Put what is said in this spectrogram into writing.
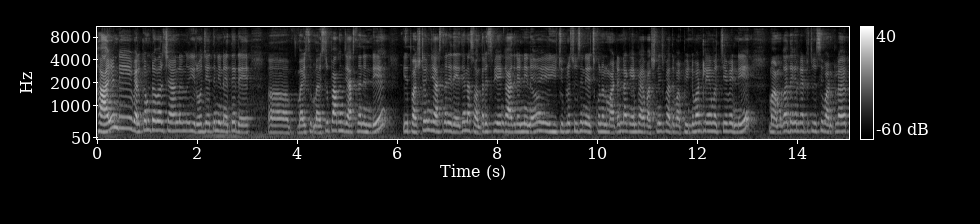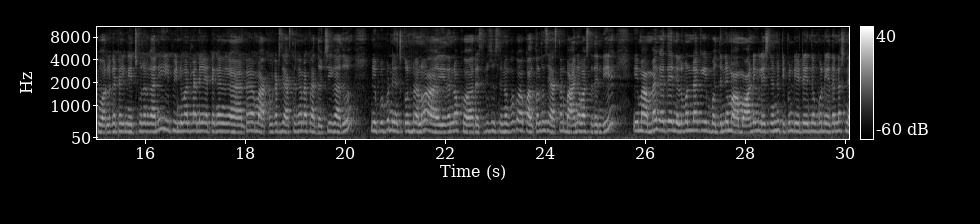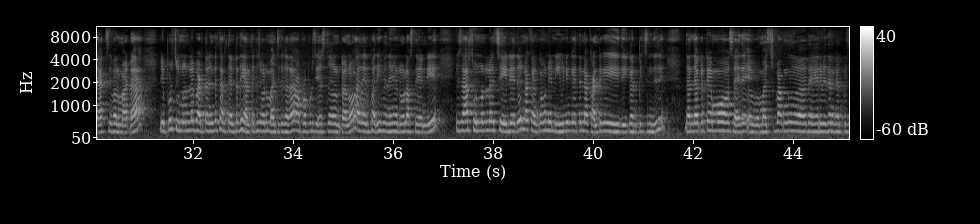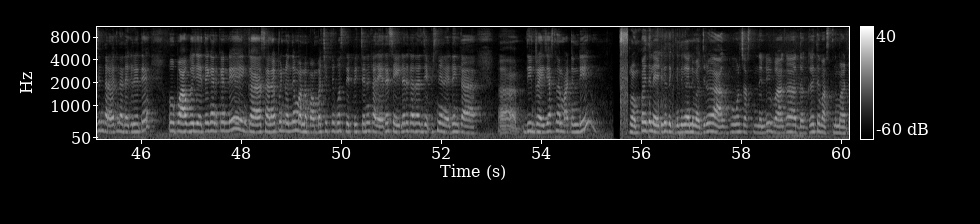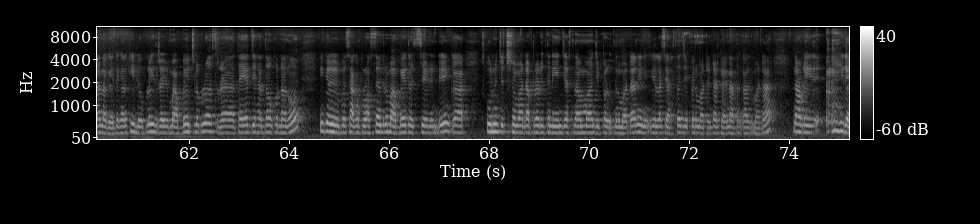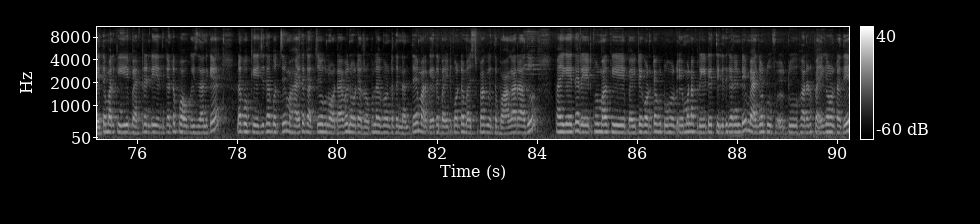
Hi అండి welcome to our channel. ఈరోజైతే నేనైతే రే మైసూర్ మైసూర్ పాకం చేస్తున్నానండి. ఇది ఫస్ట్ టైం చేస్తున్నాను. ఇదైతే నా సొంత రెసిపీ ఏం కాదులేండి. నేను యూట్యూబ్లో చూసి నేర్చుకున్నాను అనమాట నాకేం ఫస్ట్ నుంచి పెద్ద పిండి వంటలు ఏం వచ్చేవండి. మా అమ్మగారి దగ్గర గట్ట చూసి వంటలు కూరలు గట్ట అవి నేర్చుకున్నాను కానీ ఈ పిండి వంటలు అనేవి ఎట్ట కానీ అంటే మా అక్కలు గట్ట చేస్తారు కానీ నాకు పెద్ద వచ్చి కాదు. నేను ఇప్పుడు నేర్చుకుంటున్నాను. ఏదన్నా ఒక రెసిపీ చూస్తున్నాక కొలతలతో చేస్తాను. బాగానే వస్తుందండి. ఈ మా అమ్మాయికి అయితే నిలవన్నాకి పొద్దున్నే మా మార్నింగ్ లేచిన టిఫిన్ లేట్ అయింది అనుకోండి ఏదైనా స్నాక్స్ ఇవ్వాలన్నమాట. ఎప్పుడు చున్నుండలో పెడతానండి. తను తింటది హెల్త్ చూడడం మంచిది కదా అప్పుడప్పుడు చేస్తూ ఉంటాను. అదైతే పదిహేను పదిహేను రోజులు వస్తాయండి. ఈసారి సున్నుండలు చేయలేదు. నాకు అనుకో నేను ఈవినింగ్ అయితే నా కంటికి ఇది కనిపించింది. దాని దగ్గరేమో అదే మత్స్యపాకం తయారు విధానం కనిపించింది. తర్వాత నా దగ్గర అయితే ఓ పావు కేజీ అయితే కనుకండి ఇంకా శనగపిండి ఉంది. మొన్న బొమ్మ చట్నీ కోసం తెప్పించాను. ఇంకా అదైతే చేయలేదు కదా అని చెప్పేసి నేనైతే ఇంకా దీన్ని ట్రై చేస్తున్నాను అనమాట అండి. రొంప అయితే లైట్గా తగ్గింది కానీ మధ్యలో ఆగిపోవాల్సి వస్తుందండి. బాగా దగ్గు అయితే వస్తుందన్నమాట నాకైతే కనుక. ఈ లోపల ఇది మా అబ్బాయి వచ్చే లోపల తయారు చేసేద్దాం అనుకున్నాను. ఇంకా సగం ప్రాసెస్ అందులో మా అబ్బాయి అయితే వచ్చేసాడండి. ఇంకా స్కూల్ నుంచి వచ్చినమాట. అప్పుడు అడుగుతాను ఏం చేస్తున్నా అమ్మా? అని చెప్పి అడుగుతున్నమాట నేను ఇలా చేస్తానని చెప్పానమాట అనమాట అంటే వాడికి అయినా అర్థం కాదనమాట నా అప్పుడు ఇది- ఇదైతే మనకి బెటర్ అండి. ఎందుకంటే పావు కేజీ దానికే నాకు ఒక కేజీ దాకా వచ్చి మహా అయితే ఖర్చు ఒక నూట యాభై నూట ఇరవై రూపాయలు అవి ఉంటుందండి. అంతే. మనకైతే బయట కొంటే మసిపాకు ఇంత బాగా రాదు. పైగా అయితే రేట్ కూడా మనకి బయట కొంటే ఒక టూ ఏమో నాకు రేట్ అయితే తెలియదు కానండి మ్యాక్సిమం టూ టూ హండ్రెడ్ పైగా ఉంటుంది.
